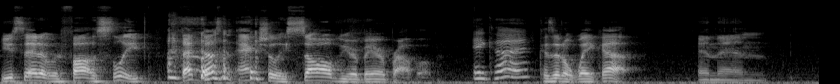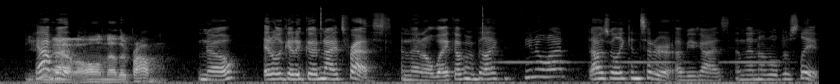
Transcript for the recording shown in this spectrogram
you said it would fall asleep. That doesn't actually solve your bear problem It could. because it'll wake up, and then you're Yeah, gonna but- have a whole nother problem. No, it'll get a good night's rest, and then it'll wake up and be like, you know what? That was really considerate of you guys, and then it'll just leave.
